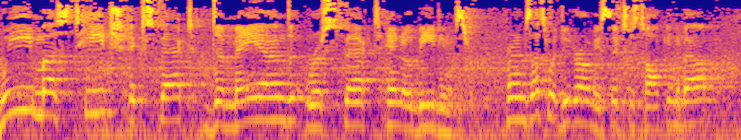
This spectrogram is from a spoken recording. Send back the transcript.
we must teach, expect, demand, respect, and obedience. Friends, that's what Deuteronomy 6 is talking about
